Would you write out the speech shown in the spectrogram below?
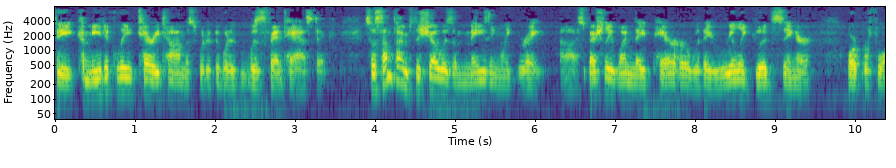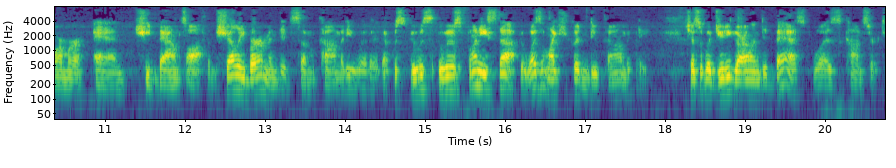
The comedically Terry Thomas would have, would have, was fantastic. So sometimes the show is amazingly great, uh, especially when they pair her with a really good singer or performer, and she'd bounce off them. Shelley Berman did some comedy with her. That was it was it was funny stuff. It wasn't like she couldn't do comedy. Just what Judy Garland did best was concert.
